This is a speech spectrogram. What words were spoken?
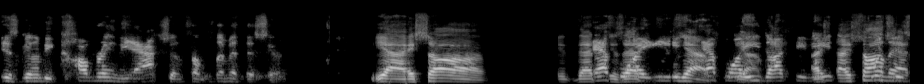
is going to be covering the action from Plymouth this year. Yeah, I saw that. FYE, that, yeah, FYE.tv. Yeah. I, I saw that.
